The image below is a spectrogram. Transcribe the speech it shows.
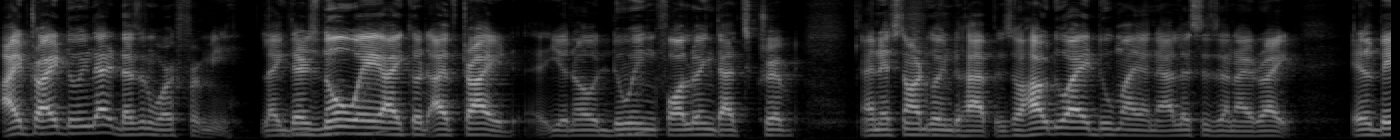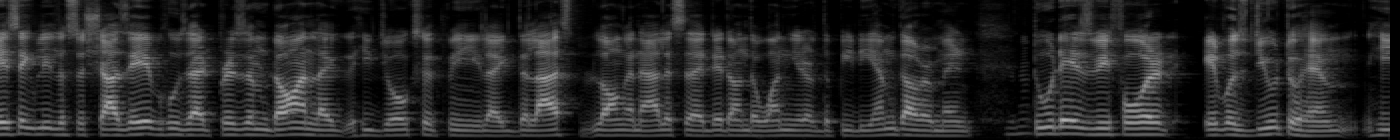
I tried doing that. It doesn't work for me. Like there's no way I've tried, following that script and it's not going to happen. So how do I do my analysis and I write? It will basically Shahzaib who's at presumed on like he jokes with me like the last long analysis I did on the one year of the P D M government two days before it was due to him he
